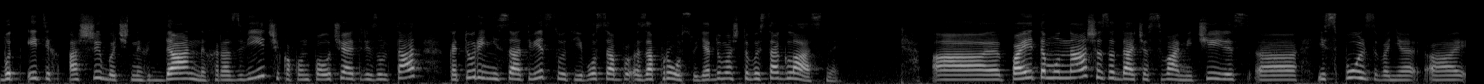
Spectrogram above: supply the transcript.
вот этих ошибочных данных разведчиков, он получает результат, который не соответствует его запросу. Я думаю, что вы согласны. А, поэтому наша задача с вами через а, использование а,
